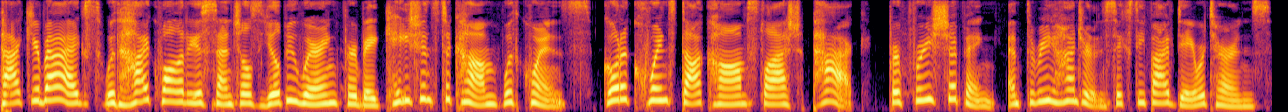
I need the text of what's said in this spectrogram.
Pack your bags with high-quality essentials you'll be wearing for vacations to come with Quince. Go to quince.com slash pack for free shipping and 365-day returns.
